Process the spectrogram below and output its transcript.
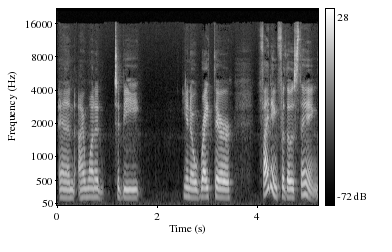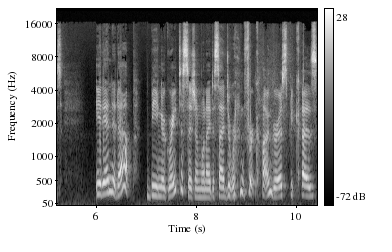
and I wanted to be, you know, right there fighting for those things. It ended up being a great decision when I decided to run for Congress because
